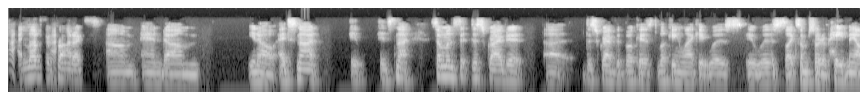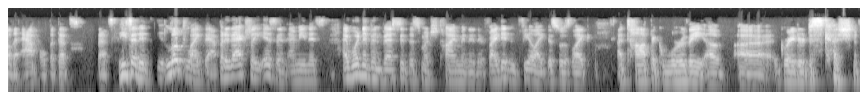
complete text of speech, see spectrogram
I love the products, um, and um, you know, it's not it, it's not. Someone described it uh, described the book as looking like it was it was like some sort of hate mail to Apple, but that's that's he said it, it looked like that, but it actually isn't. I mean, it's I wouldn't have invested this much time in it if I didn't feel like this was like a topic worthy of uh, greater discussion.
